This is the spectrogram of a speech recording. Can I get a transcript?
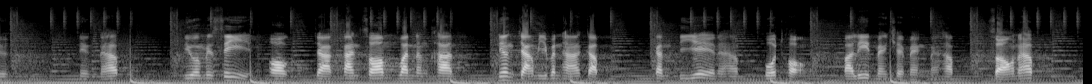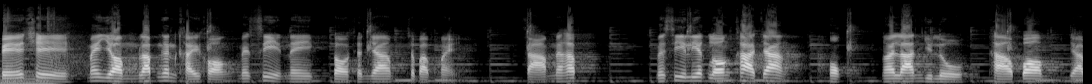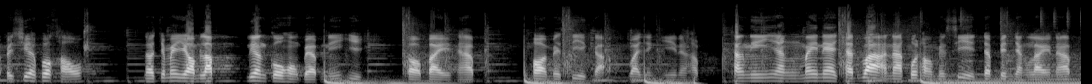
1. นะครับดิโอเมซี่ออกจากการซ้อมวันอังคาร เนื่องจากมีปัญหากับกันติเย่นะครับโค้ชของปารีสแมงเชแมงนะครับ 2. นะครับเปเชไม่ยอมรับเงื่อนไขของเมสซี่ในต่อสัญญาฉบับใหม่ 3. นะครับ เมสซี่เรียกร้องค่าจ้าง 6 น้อยล้านยูโรข่าวปลอม อย่าไปเชื่อพวกเขา เราจะไม่ยอมรับเรื่องโกหกแบบนี้อีกต่อไปนะครับพ่อเมสซี่กล่าวว่าอย่างนี้นะครับ ทั้งนี้ยังไม่แน่ชัดว่าอนาคตของเมสซี่จะเป็นอย่างไรนะครับ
